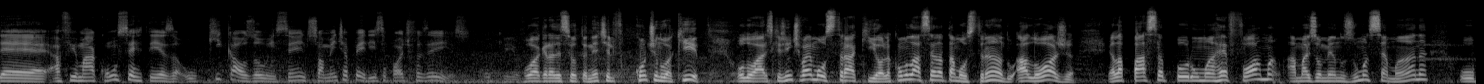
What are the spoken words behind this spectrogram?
é, afirmar com certeza o que causou o incêndio, somente a perícia pode fazer isso. Okay, vou agradecer ao tenente, ele continua aqui, o Loares, que a gente vai mostrar aqui, olha, como o Lacerda está mostrando, a loja, ela passa por uma reforma há mais ou menos uma semana, o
